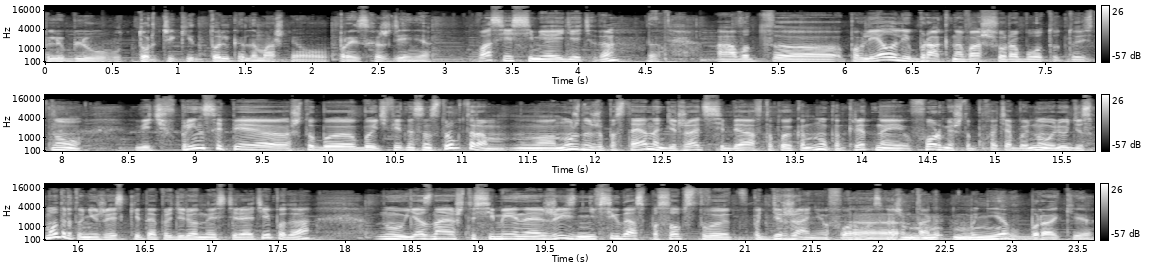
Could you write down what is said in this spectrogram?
люблю тортики только домашнего происхождения. У вас есть семья и дети, да? Да. А вот э, повлиял ли брак на вашу работу? То есть, ну, ведь в принципе, чтобы быть фитнес-инструктором, нужно же постоянно держать себя в такой, ну, конкретной форме, чтобы хотя бы, ну, люди смотрят, у них же есть какие-то определенные стереотипы, да? Ну, я знаю, что семейная жизнь не всегда способствует поддержанию формы, скажем так. Мне в браке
